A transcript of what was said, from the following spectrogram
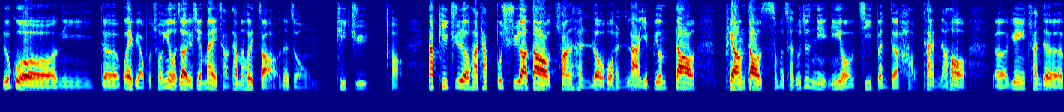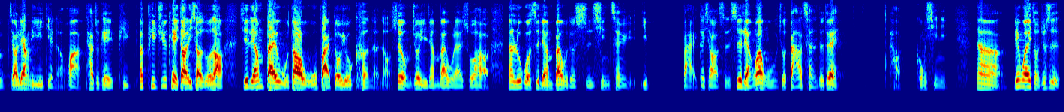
如果你的外表不错，因为我知道有些卖场他们会找那种 PG。好，那 PG 的话，它不需要到穿很露或很辣，也不用到漂亮到什么程度，就是你你有基本的好看，然后呃愿意穿的比较亮丽一点的话，它就可以 P，那 PG 可以到一小时多少？其实两百五到五百都有可能哦，所以我们就以两百五来说好。那如果是两百五的时薪乘以一百个小时，是两万五就达成了，对不对？好，恭喜你。那另外一种就是。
